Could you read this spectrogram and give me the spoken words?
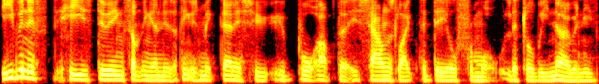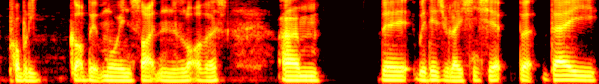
Even if he's doing something, and I think it was Mick Dennis who who brought up that it sounds like the deal from what little we know, and he's probably got a bit more insight than a lot of us. Um, the with his relationship, but they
